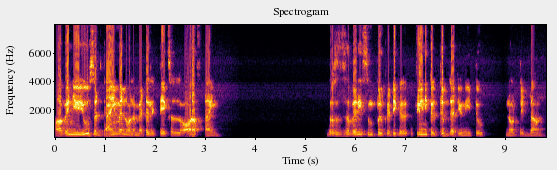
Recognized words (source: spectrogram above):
Or when you use a diamond on a metal it takes a lot of time. This is a very simple critical clinical tip that you need to note it down.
